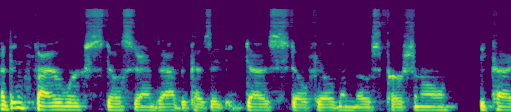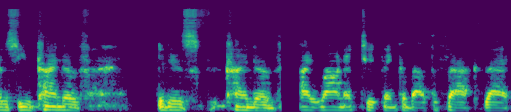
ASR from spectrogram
I think Fireworks still stands out because it does still feel the most personal because you kind of, it is kind of ironic to think about the fact that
